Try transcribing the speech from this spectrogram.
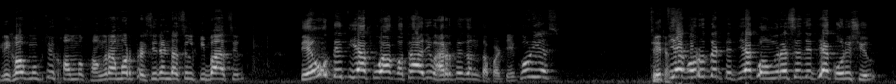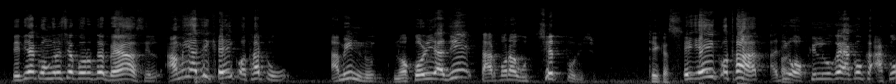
কৃষক মুক্তি সংগ্ৰামৰ প্ৰেচিডেণ্ট আছিল কিবা আছিল। তেওঁ তেতিয়া কোৱা কথা আজি ভাৰতীয় জনতা পাৰ্টীয়ে কৰি আছে। তেতিয়া কৰোঁতে তেতিয়া কংগ্ৰেছে যেতিয়া কৰিছিল তেতিয়া কংগ্ৰেছে কৰোঁতে বেয়া আছিল। আমি আজি সেই কথাটো আমি নকৰি আজি তাৰ পৰা উচ্ছেদ কৰিছোঁ। ঠিক আছে। এই এই কথাত আজি অখিল গগৈ আকৌ আকৌ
